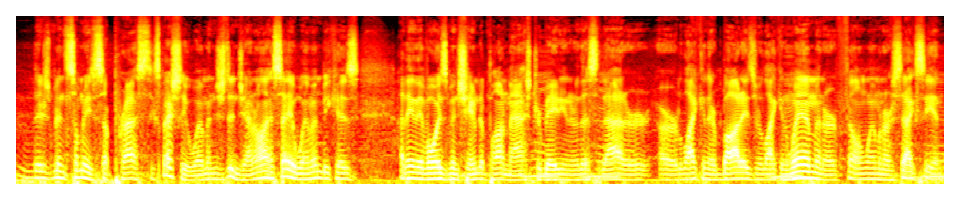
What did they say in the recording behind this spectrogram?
there's been so many suppressed, especially women, just in general. I say women because I think they've always been shamed upon mm-hmm. masturbating or this or that, or, or liking their bodies, or liking mm-hmm. women, or feeling women are sexy. And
